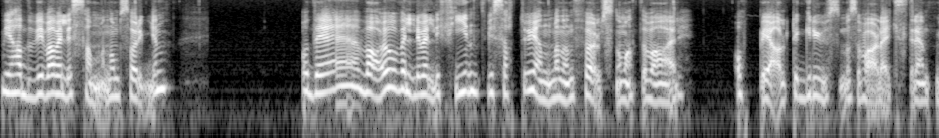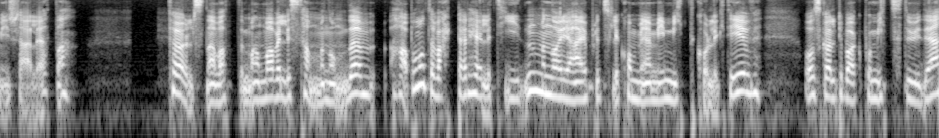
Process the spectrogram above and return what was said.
vi, hadde, vi var veldig sammen om sorgen. Og det var jo veldig, veldig fint. Vi satt jo igjen med den følelsen om at det var oppi alt det grusomme så var det ekstremt mye kjærlighet. da. Følelsen av at man var veldig sammen om det, har på en måte vært der hele tiden, men når jeg plutselig kom hjem i mitt kollektiv og skal tilbake på mitt studie,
